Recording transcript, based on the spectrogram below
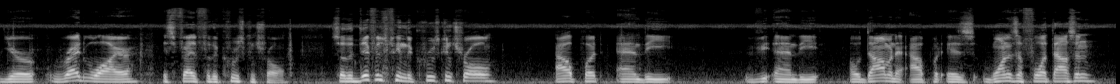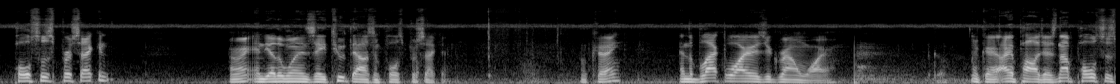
Your red wire is fed for the cruise control. So the difference between the cruise control output and the and the odometer output is one is a 4,000 pulses per second, all right, and the other one is a 2,000 pulse per second. Okay, and the black wire is your ground wire. Go. Okay, I apologize. Not pulses.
